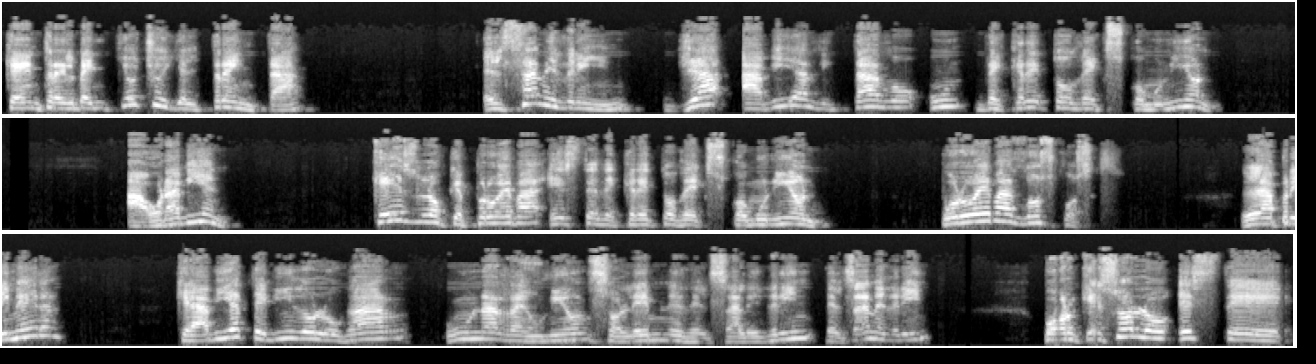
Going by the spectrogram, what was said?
que entre el 28 y el 30, el Sanedrín ya había dictado un decreto de excomunión. Ahora bien, ¿qué es lo que prueba este decreto de excomunión? Prueba dos cosas. La primera, que había tenido lugar una reunión solemne del Sanedrín, del Sanedrín, porque solo este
